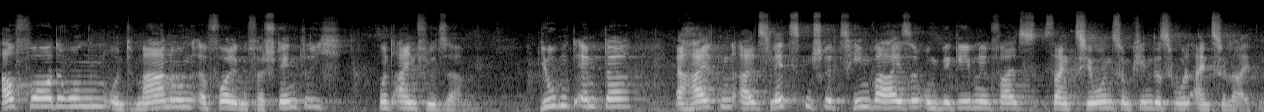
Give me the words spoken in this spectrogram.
Aufforderungen und Mahnungen erfolgen verständlich und einfühlsam. Jugendämter erhalten als letzten Schritt Hinweise, um gegebenenfalls Sanktionen zum Kindeswohl einzuleiten.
